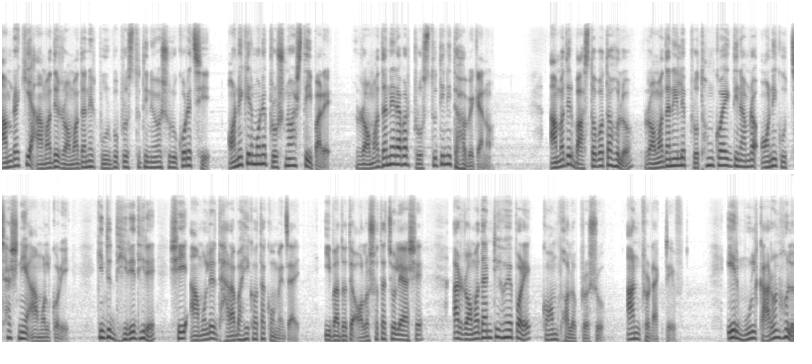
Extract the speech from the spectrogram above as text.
আমরা কি আমাদের রমাদানের পূর্ব প্রস্তুতি নেওয়া শুরু করেছি? অনেকের মনে প্রশ্ন আসতেই পারে, রমাদানের আবার প্রস্তুতি নিতে হবে কেন? আমাদের বাস্তবতা হলো, রমাদান এলে প্রথম কয়েকদিন আমরা অনেক উচ্ছ্বাস নিয়ে আমল করি, কিন্তু ধীরে ধীরে সেই আমলের ধারাবাহিকতা কমে যায়, ইবাদতে অলসতা চলে আসে, আর রমাদানটি হয়ে পড়ে কম ফলপ্রসূ আনপ্রোডাক্টিভ এর মূল কারণ হল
